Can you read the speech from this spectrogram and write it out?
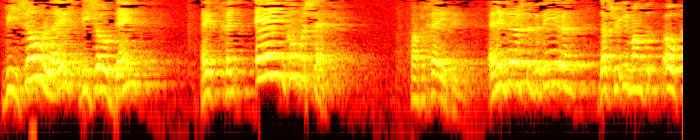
Wie zo leeft, wie zo denkt, heeft geen enkel besef van vergeving. En ik durf te beweren dat zo iemand ook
